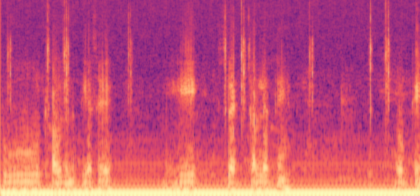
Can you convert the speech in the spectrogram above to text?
टू थाउज़ेंड पी एस ही सेलेक्ट कर लेते हैं। ओके ओके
